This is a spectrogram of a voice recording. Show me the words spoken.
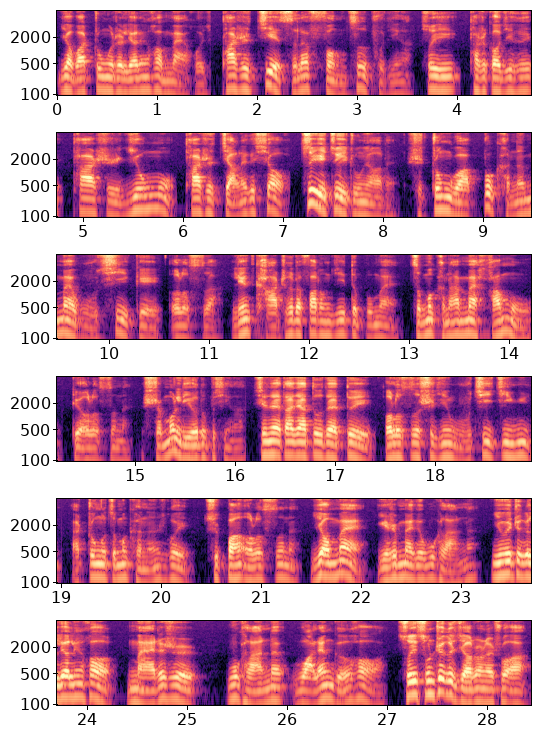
要把中国这辽宁号买回去，他是借此来讽刺普京啊。所以他是高级黑，他是幽默，他是讲了一个笑话。最最重要的是，中国不可能卖武器给俄罗斯啊，连卡车的发动机都不卖，怎么可能还卖航母给俄罗斯呢？什么理由都不行啊！现在大家都在对俄罗斯实行武器禁运啊，中国怎么可能会去帮俄罗斯呢？要卖也是卖给乌克兰呢，因为这个辽宁号买的是。乌克兰的瓦良格号啊，所以从这个角度来说啊，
